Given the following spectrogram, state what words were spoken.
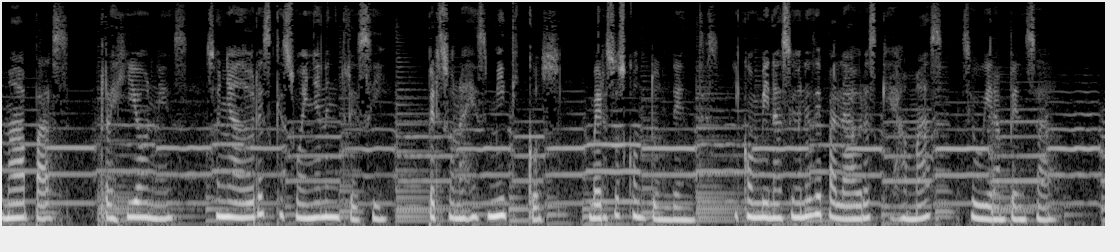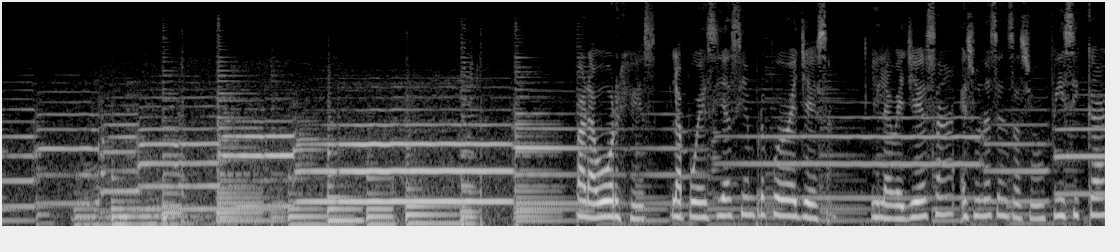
mapas, regiones, soñadores que sueñan entre sí, personajes míticos, versos contundentes y combinaciones de palabras que jamás se hubieran pensado. Para Borges, la poesía siempre fue belleza, y la belleza es una sensación física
